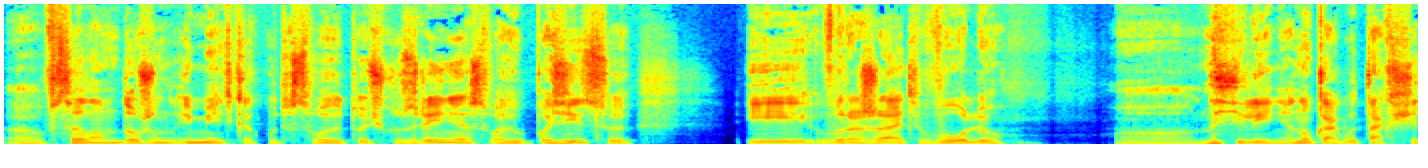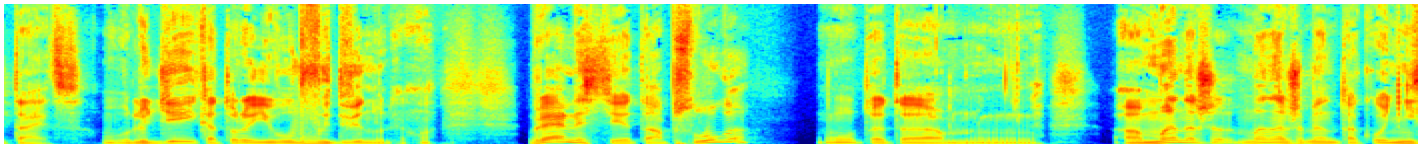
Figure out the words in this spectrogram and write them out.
э, в целом должен иметь какую-то свою точку зрения, свою позицию и выражать волю э, населения. Ну, как бы так считается. Людей, которые его выдвинули. В реальности это обслуга, вот это менеджер, менеджмент такой не,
